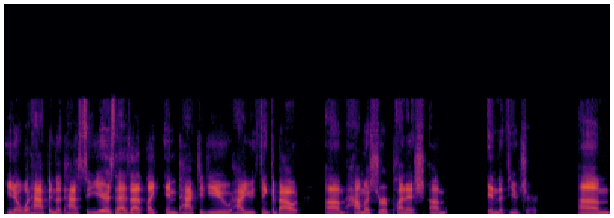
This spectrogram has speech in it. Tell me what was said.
you know what happened in the past two years has that like impacted you how you think about um how much to replenish um in the future? Um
